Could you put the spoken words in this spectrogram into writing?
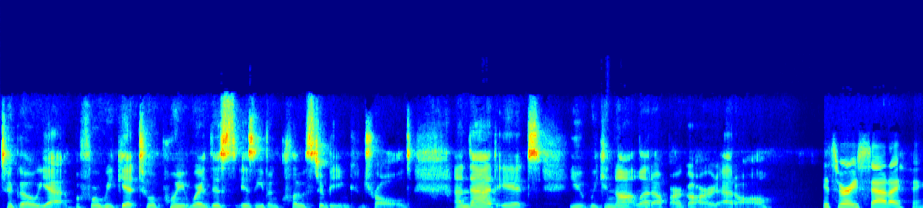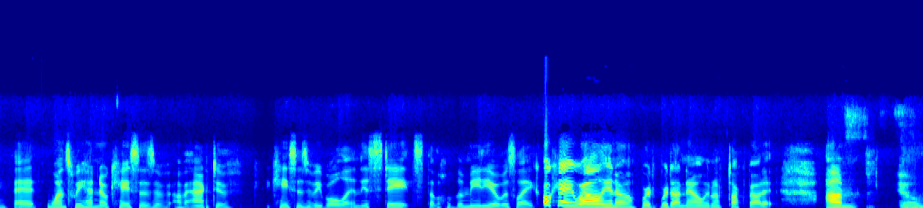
to go yet before we get to a point where this is even close to being controlled and that it you we cannot let up our guard at all. It's very sad i think that once we had no cases of, of active cases of Ebola in the states, the the media was like, okay, well, you know, we're we're done now. We don't have to talk about it. Um, yeah.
